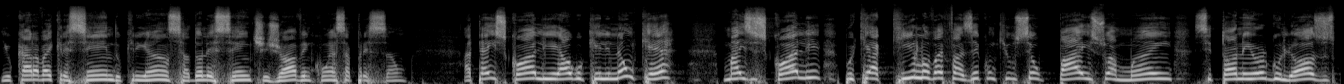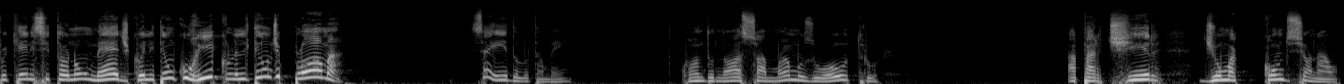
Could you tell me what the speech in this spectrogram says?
E o cara vai crescendo, criança, adolescente, jovem, com essa pressão. Até escolhe algo que ele não quer mas escolhe porque aquilo vai fazer com que o seu pai e sua mãe se tornem orgulhosos, porque ele se tornou um médico, ele tem um currículo, ele tem um diploma. Isso é ídolo também. Quando nós só amamos o outro a partir de uma condicional.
